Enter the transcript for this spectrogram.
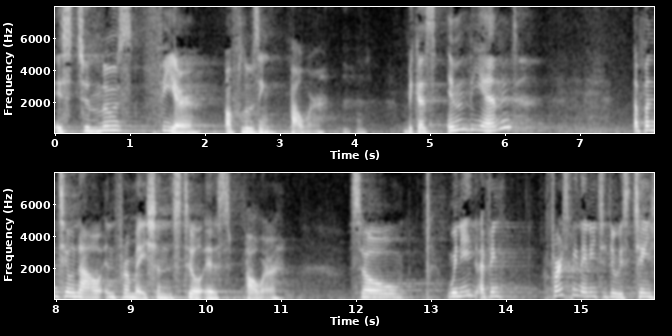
is to lose fear of losing power. Mm-hmm. Because in the end, up until now, information still is power. So we need, I think, first thing they need to do is change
